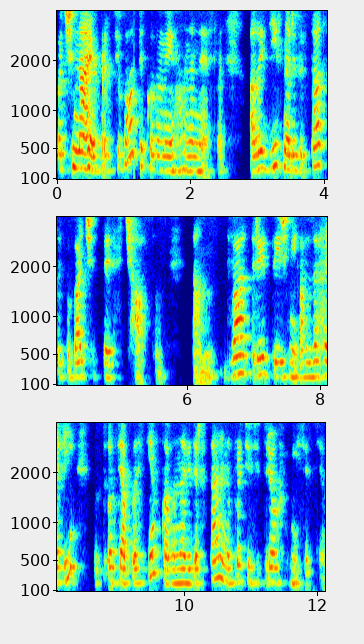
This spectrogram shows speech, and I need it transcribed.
починає працювати, коли ми його нанесли, але дійсно результат ви побачите з часом. Там 2-3 тижні, а взагалі оця пластинка вона відростає на протязі трьох місяців.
